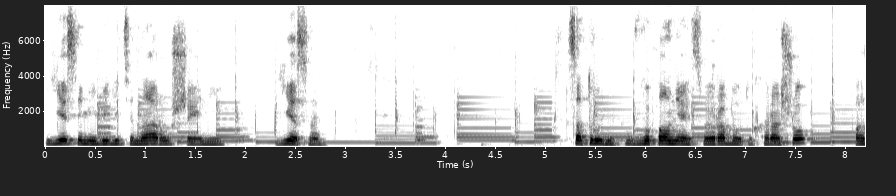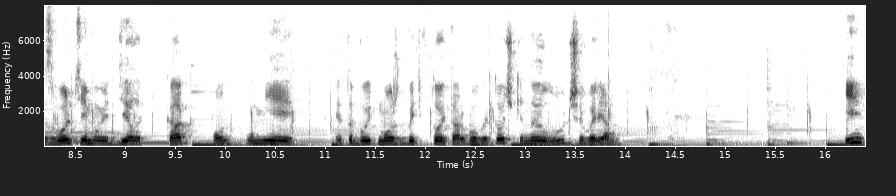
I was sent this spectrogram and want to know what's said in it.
если не видите нарушений. Если сотрудник выполняет свою работу хорошо, позвольте ему делать, как он умеет. Это будет, может быть, в той торговой точке наилучший вариант. И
